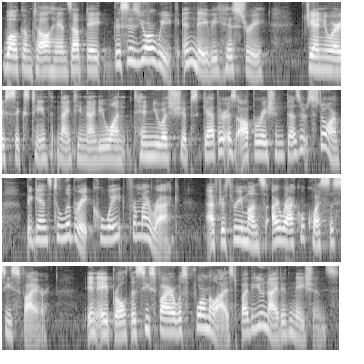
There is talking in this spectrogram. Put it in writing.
Welcome to All Hands Update. This is your week in Navy history. January 16, 1991, 10 U.S. ships gather as Operation Desert Storm begins to liberate Kuwait from Iraq. After three months, Iraq requests a ceasefire. In April, the ceasefire was formalized by the United Nations.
